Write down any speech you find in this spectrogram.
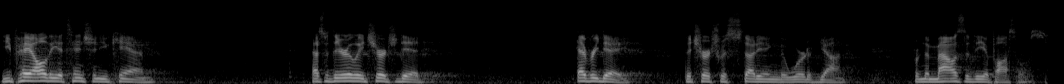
You pay all the attention you can. That's what the early church did. Every day, the church was studying the Word of God from the mouths of the apostles.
